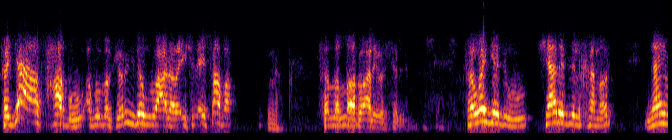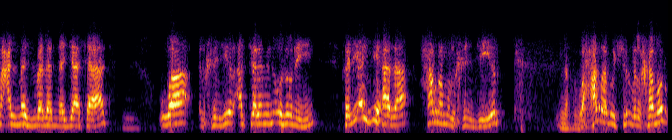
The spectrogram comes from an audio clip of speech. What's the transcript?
فجاء أصحابه أبو بكر يدوروا على رئيس العصابة. نعم. صلى الله عليه وسلم. فوجدوه شارب للخمر نايم على المزبلة النجاسات والخنزير أكل من أذنه. فلأجل هذا حرموا الخنزير نعم. وحرموا شرب الخمر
